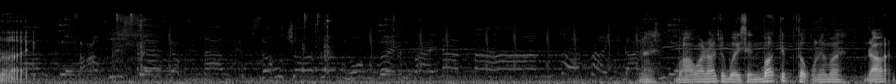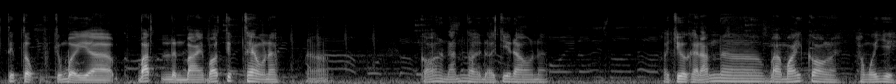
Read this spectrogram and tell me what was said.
Rồi. Bỏ qua đó chuẩn bị sân boss tiếp tục anh em ơi. Đó, tiếp tục chuẩn bị uh, bắt lần bài boss tiếp theo nè. Đó. Có là đánh thôi, đợi chi đâu nè. Hồi chưa khả đánh uh, ba mấy con rồi, không có gì.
